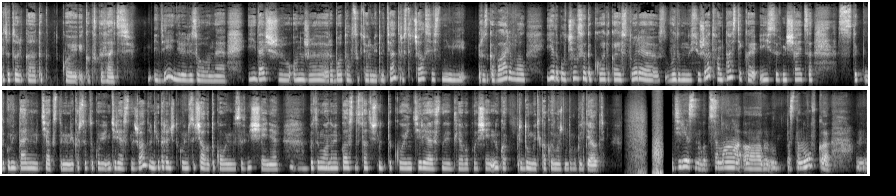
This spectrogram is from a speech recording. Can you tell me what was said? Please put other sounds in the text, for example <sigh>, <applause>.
это только такой, как сказать, идея нереализованная. И дальше он уже работал с актерами этого театра, встречался с ними, разговаривал. И это получился такое, такая история, выдуманный сюжет, фантастика, и совмещается с документальными текстами. Мне кажется, это такой интересный жанр. Никогда раньше такого не встречала, вот такого именно совмещения. Угу. Поэтому оно мне показалось достаточно такой интересный для воплощения. Ну, как придумать, как его можно было бы сделать. Интересно, вот сама э, постановка,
